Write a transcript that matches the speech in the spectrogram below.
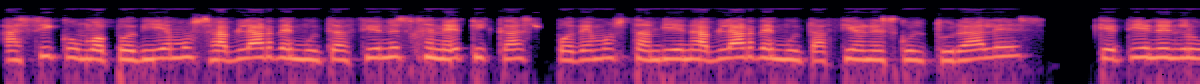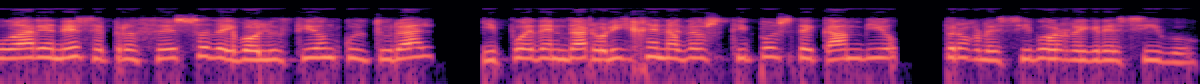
Así como podíamos hablar de mutaciones genéticas, podemos también hablar de mutaciones culturales, que tienen lugar en ese proceso de evolución cultural, y pueden dar origen a dos tipos de cambio, progresivo o regresivo.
